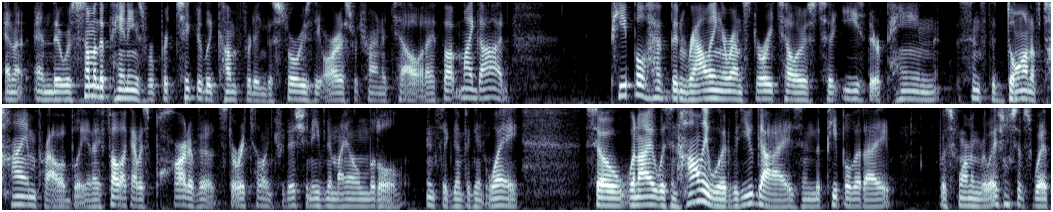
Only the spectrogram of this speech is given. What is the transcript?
and and there was some of the paintings were particularly comforting, the stories the artists were trying to tell, and I thought, my God, people have been rallying around storytellers to ease their pain since the dawn of time, probably. And I felt like I was part of a storytelling tradition, even in my own little insignificant way. So when I was in Hollywood with you guys and the people that I was forming relationships with,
